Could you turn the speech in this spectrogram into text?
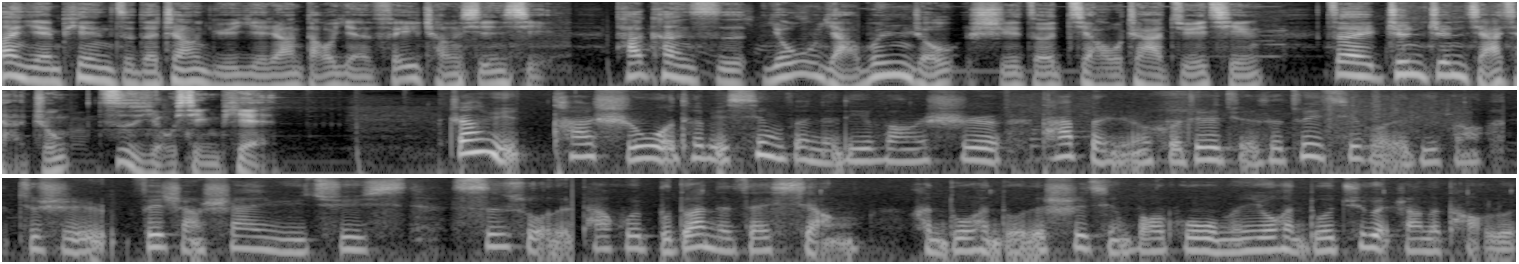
扮演骗子的张宇也让导演非常欣喜。他看似优雅温柔，实则狡诈绝情，在真真假假中自由行骗。张宇他使我特别兴奋的地方是他本人和这个角色最契合的地方，就是非常善于去思索的。他会不断的在想很多很多的事情，包括我们有很多剧本上的讨论。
